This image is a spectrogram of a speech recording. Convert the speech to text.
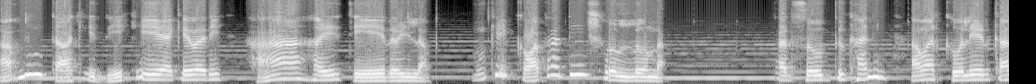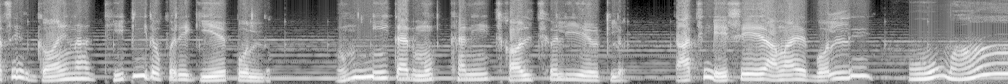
আমি তাকে দেখে একেবারে হা হয়ে চেয়ে রইলাম। মুখে কথাটি সরল না। তার চোখ দুখানি আমার কোলের কাছের গয়না ঢিপির ওপরে গিয়ে পড়ল। অমনি তার মুখখানি ছল ছলিয়ে উঠল। কাছে এসে আমায় বললে, ও মা!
